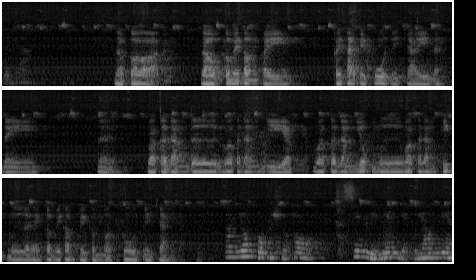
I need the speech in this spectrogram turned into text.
怎样。 แล้วก็เราก็ไม่ต้องไปคล้ายๆไปพูดในใจนะในเอ่อว่ากำลังเดิน ว่ากำลังเหยียบ ว่ากำลังยกมือ ว่ากำลังพลิกมืออะไร ก็ไม่ต้องไปกำหนดพูดในใจ 当用功的时候， 心里面也不要念，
